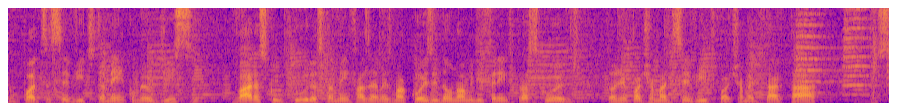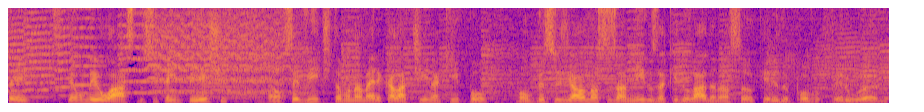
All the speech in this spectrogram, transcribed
não pode ser ceviche também? Como eu disse, várias culturas também fazem a mesma coisa e dão nome diferente para as coisas. Então a gente pode chamar de ceviche, pode chamar de tartar, não sei. Se tem um meio ácido, se tem peixe, é um ceviche. Estamos na América Latina aqui, pô. Vamos prestigiar os nossos amigos aqui do lado, nosso querido povo peruano.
